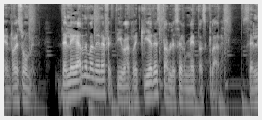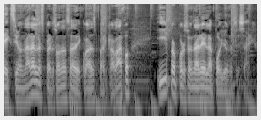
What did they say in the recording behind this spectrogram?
En resumen, delegar de manera efectiva requiere establecer metas claras, seleccionar a las personas adecuadas para el trabajo y proporcionar el apoyo necesario.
